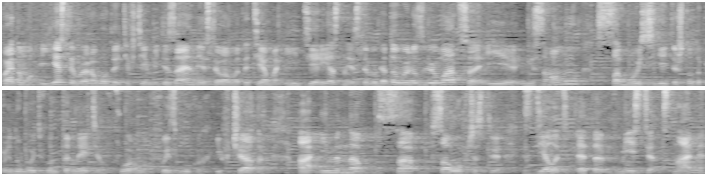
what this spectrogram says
Поэтому, если вы работаете в теме дизайна, если вам эта тема интересна, если вы готовы развиваться не самому с собой сидеть и что-то придумывать в интернете, в форумах, в фейсбуках и в чатах, а именно со, в сообществе. Сделать это вместе с нами,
